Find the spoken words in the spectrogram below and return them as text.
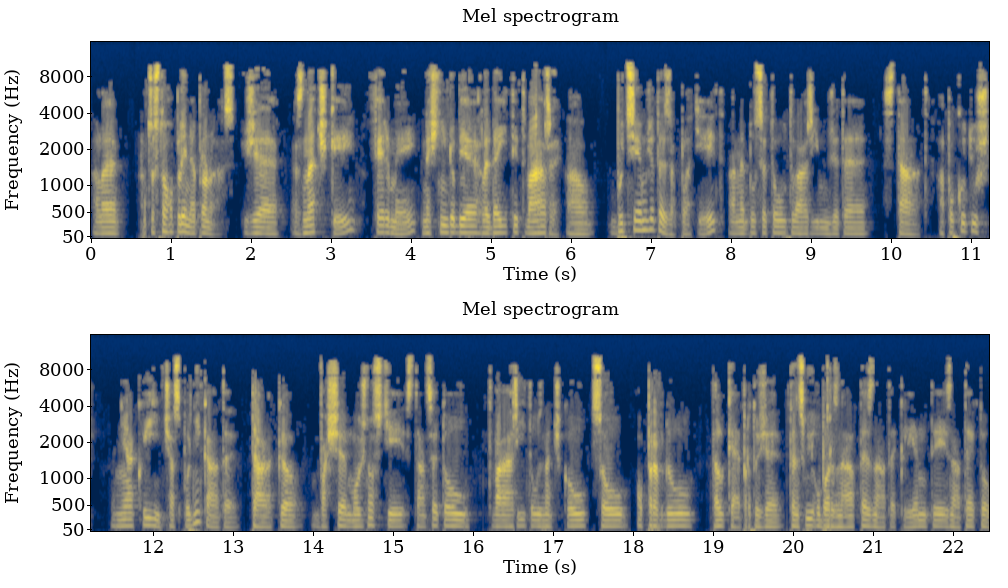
ale co z toho plyne pro nás? Že značky, firmy v dnešní době hledají ty tváře a buď si je můžete zaplatit, anebo se tou tváří můžete stát. A pokud už nějaký čas podnikáte, tak vaše možnosti stát se tou tváří, tou značkou jsou opravdu velké, protože ten svůj obor znáte, znáte klienty, znáte, jak to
